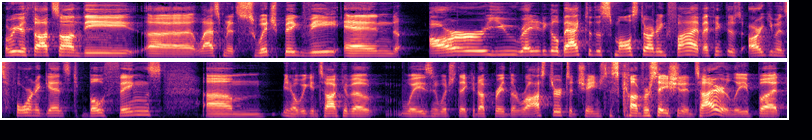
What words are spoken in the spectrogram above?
What were your thoughts on the uh, last minute switch, Big V? And are you ready to go back to the small starting five? I think there's arguments for and against both things. Um, you know, we can talk about ways in which they could upgrade the roster to change this conversation entirely. But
